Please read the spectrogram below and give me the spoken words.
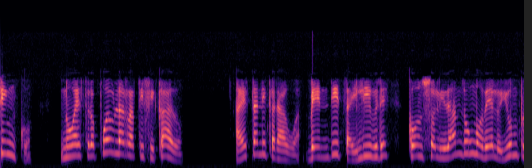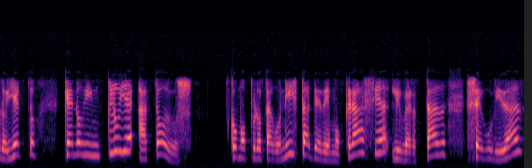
Cinco, nuestro pueblo ha ratificado a esta Nicaragua bendita y libre, consolidando un modelo y un proyecto que nos incluye a todos como protagonistas de democracia, libertad, seguridad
